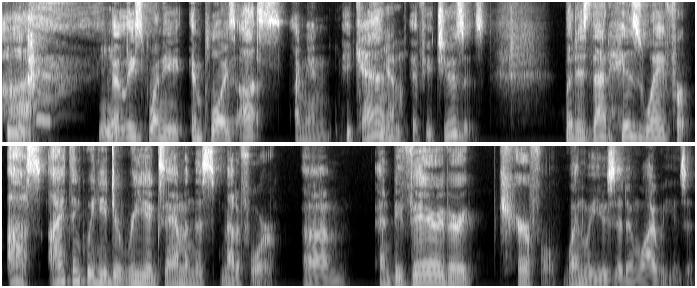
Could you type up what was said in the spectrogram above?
Mm. Uh, mm. At least when he employs us. I mean, he can yeah. if he chooses. But is that his way for us? I think we need to re examine this metaphor um, and be very, very careful when we use it and why we use it.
